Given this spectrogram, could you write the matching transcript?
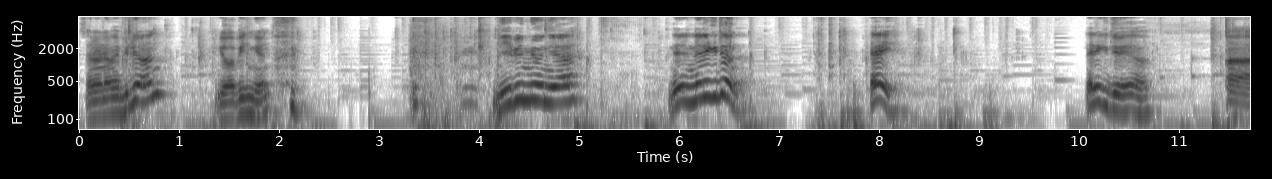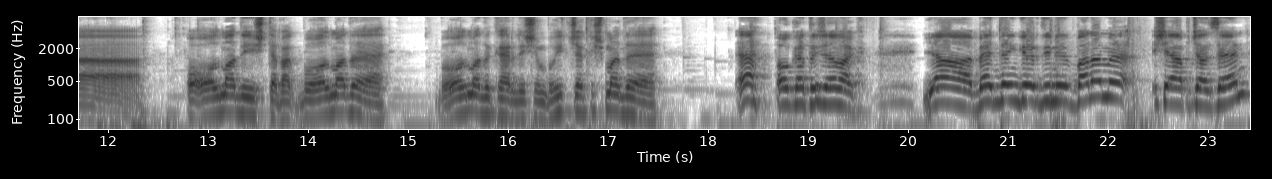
Sen oynamayı biliyorsun. Yo bilmiyorsun. Niye bilmiyorsun ya? Nereye, nereye gidiyorsun? Hey. Nereye gidiyor ya? Aa, o olmadı işte bak bu olmadı. Bu olmadı kardeşim bu hiç yakışmadı. Eh o katışa bak. Ya benden gördüğünü bana mı şey yapacaksın sen?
